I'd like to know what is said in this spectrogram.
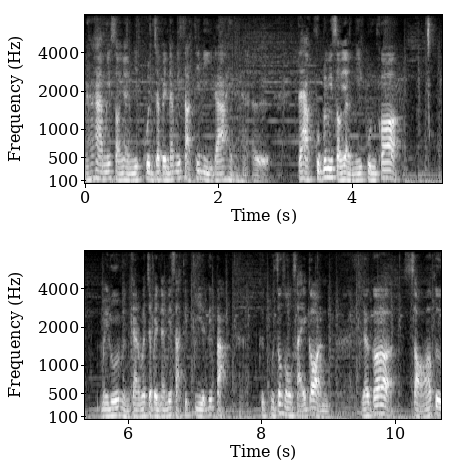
นะฮะมี2ออย่างนี้คุณจะเป็นนักวิทยาศาสตร์ที่ดีได้นะฮะเออแต่หากคุณไม่มี2ออย่างนี้คุณก็ไม่รู้เหมือนกันว่าจะเป็นนักวิทยาศาสตร์ที่ดีหรือเปล่าคือคุณต้องสงสัยก่อน แล้วก็สองก็คือ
